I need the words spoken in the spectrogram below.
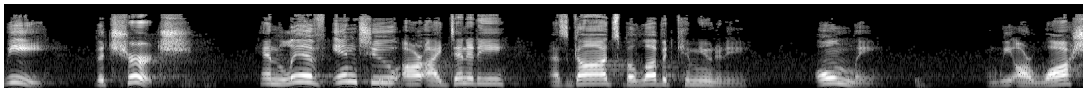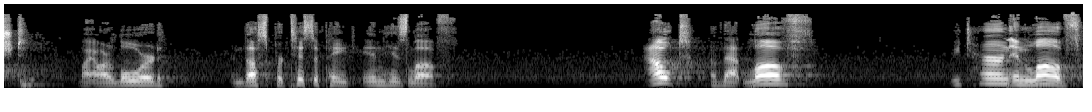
We, the church, can live into our identity as God's beloved community only when we are washed by our Lord and thus participate in his love. Out of that love, we turn in love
